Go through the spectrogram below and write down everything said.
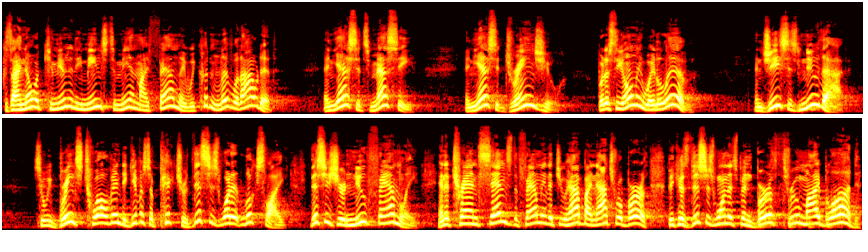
Because I know what community means to me and my family. We couldn't live without it. And yes, it's messy. And yes, it drains you, but it's the only way to live. And Jesus knew that. So he brings 12 in to give us a picture. This is what it looks like. This is your new family. And it transcends the family that you have by natural birth because this is one that's been birthed through my blood.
